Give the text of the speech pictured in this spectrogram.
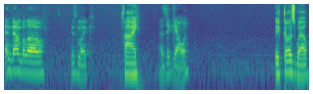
and down below is Mike. Hi. How's it going? It goes well.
